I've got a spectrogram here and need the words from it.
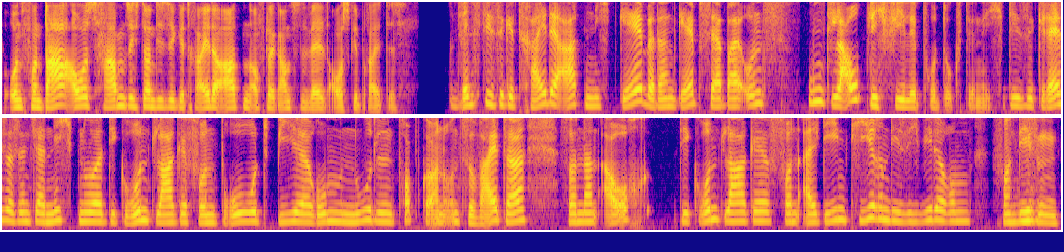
Und von da aus haben sich dann diese Getreidearten auf der ganzen Welt ausgebreitet. Und wenn es diese Getreidearten nicht gäbe, dann gäbe es ja bei uns unglaublich viele Produkte nicht. Diese Gräser sind ja nicht nur die Grundlage von Brot, Bier, Rum, Nudeln, Popcorn und so weiter, sondern auch die Grundlage von all den Tieren, die sich wiederum von diesen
